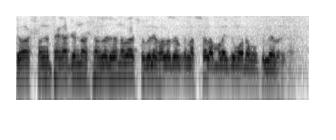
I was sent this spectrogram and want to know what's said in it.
দেওয়ার সঙ্গে থাকার জন্য অসংখ্য ধন্যবাদ। সকলে ভালো থাকুন। আসসালামু আলাইকুম রহমতুল্লাহ বরকাত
